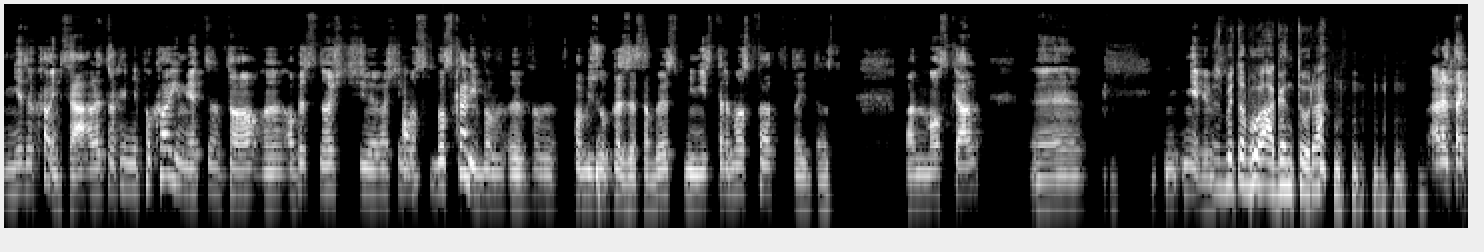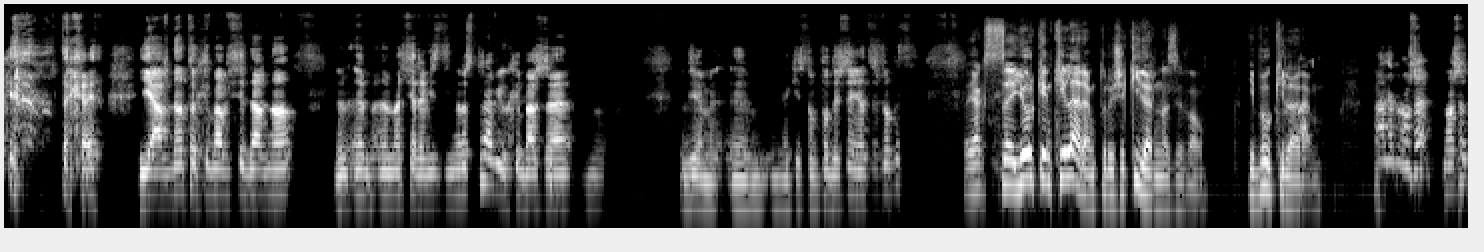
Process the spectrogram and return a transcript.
Nie do końca, ale trochę niepokoi mnie to, to e, obecność właśnie Mos Moskali w, w, w pobliżu prezesa, bo jest minister Moskwa, tutaj teraz pan Moskal. E, nie wiem. Żeby to była agentura. Ale takie, taka jawno to chyba by się dawno Macierewicz z nim rozprawił, chyba że wiemy, jakie są podejrzenia też wobec... To jak z Jurkiem Killerem, który się Killer nazywał i był killerem. Ale może, może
